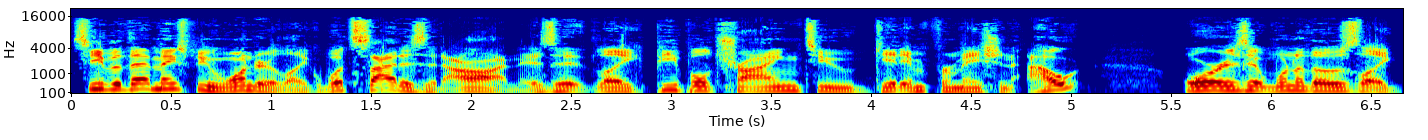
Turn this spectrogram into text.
See, but that makes me wonder, like, what side is it on? Is it like people trying to get information out, or is it one of those like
